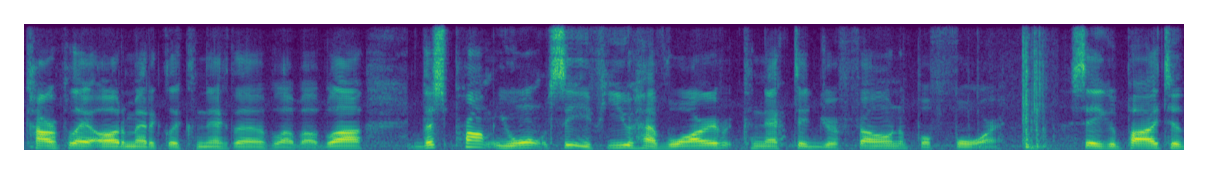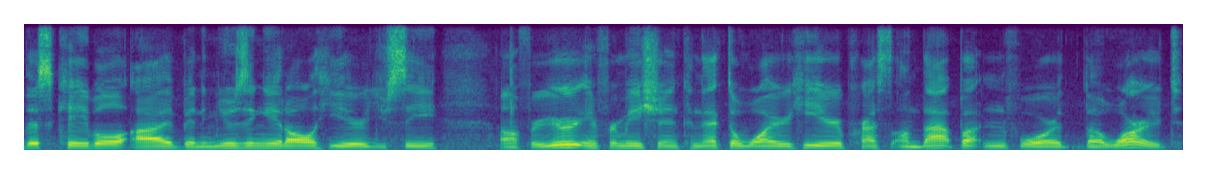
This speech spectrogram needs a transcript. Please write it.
CarPlay automatically connected blah blah blah. This prompt you won't see if you have wire connected your phone before say goodbye to this cable. I've been using it all here. You see, uh, for your information, connect the wire here, press on that button for the wired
